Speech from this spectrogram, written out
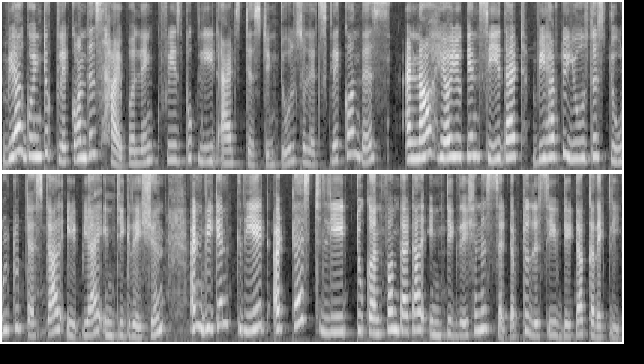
we are going to click on this hyperlink Facebook lead ads testing tool. So let's click on this and now here you can see that we have to use this tool to test our API integration and we can create a test lead to confirm that our integration is set up to receive data correctly.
